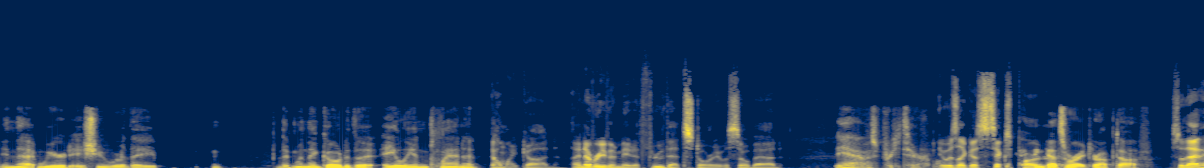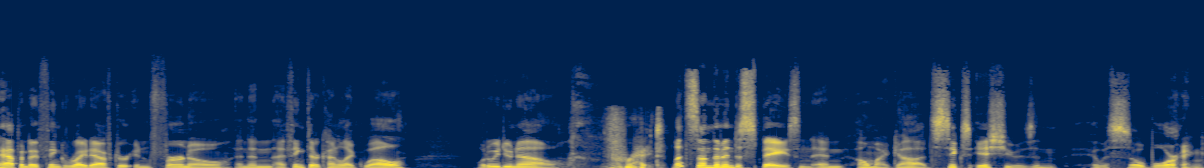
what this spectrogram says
in that weird issue where they that when they go to the alien planet. Oh my god. I never even made it through that story. It was so bad. Yeah, it was pretty terrible. It was like a six I part. think that's where I dropped off. So that happened, I think, right after Inferno, and then I think they're kind of like, well, what do we do now? Right. Let's send them into space, and, and oh my god, six issues, and it was so boring.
